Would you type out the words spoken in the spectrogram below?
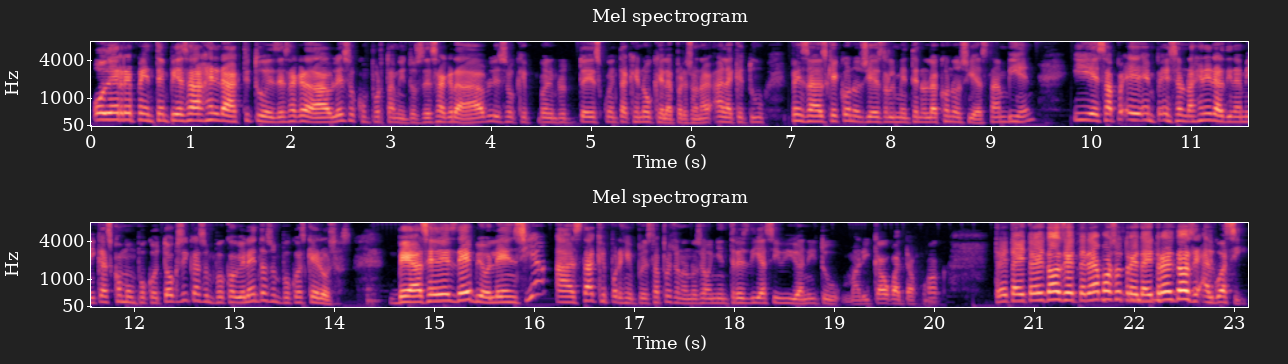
o de repente empieza a generar actitudes desagradables o comportamientos desagradables, o que, por ejemplo, tú te des cuenta que no, que la persona a la que tú pensabas que conocías realmente no la conocías tan bien, y esa, eh, empezaron a generar dinámicas como un poco tóxicas, un poco violentas, un poco asquerosas. Véase desde violencia hasta que, por ejemplo, esta persona no se bañe en tres días y vivan y tú, marica, what the fuck 3312, tenemos un 3312, algo así.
